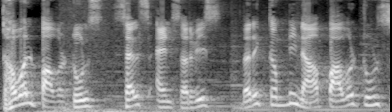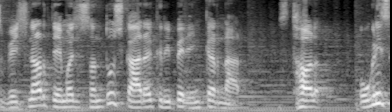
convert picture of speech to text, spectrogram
Dhaval power tools, sales and service દરેક કંપનીના પાવર ટૂલ્સ વેચનાર તેમજ સંતોષકારક રિપેરિંગ કરનાર. સ્થળ, ઓગણીસ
